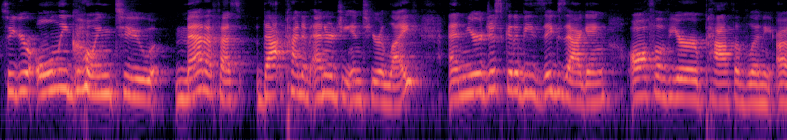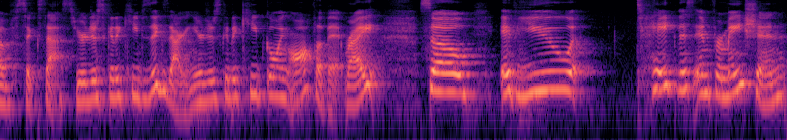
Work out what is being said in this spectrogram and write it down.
So you're only going to manifest that kind of energy into your life and you're just going to be zigzagging off of your path of linear of success. You're just going to keep zigzagging. You're just going to keep going off of it, right? So if you take this information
